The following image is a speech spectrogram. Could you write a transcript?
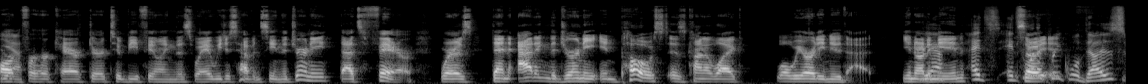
arc Yeah. for her character to be feeling this way. We just haven't seen the journey. That's fair. Whereas then adding the journey in post is kind of like, well, we already knew that. You know what Yeah, I mean? It's it's So what a it- prequel does.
